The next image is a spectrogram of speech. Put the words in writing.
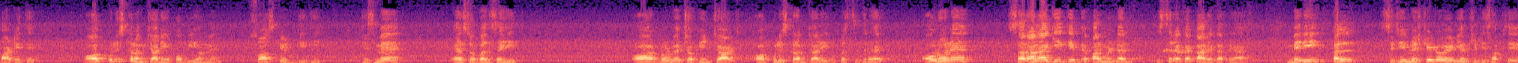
बांटे थे और पुलिस कर्मचारियों को भी हमने स्वास्थ्य किट दी थी, जिसमें एसओ गल सहित और रोडवेज़ चौकी इंचार्ज और पुलिस कर्मचारी उपस्थित रहे और उन्होंने सराहना की कि व्यापार मंडल इस तरह का कार्य कर रहा है। मेरी कल सिटी मजिस्ट्रेट और एडीएम सिटी साहब से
